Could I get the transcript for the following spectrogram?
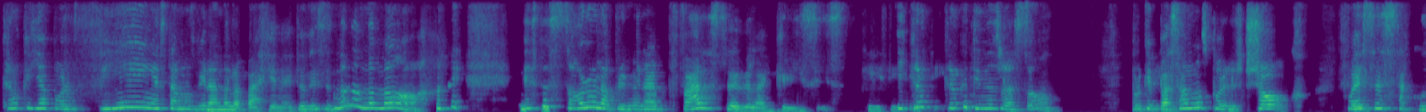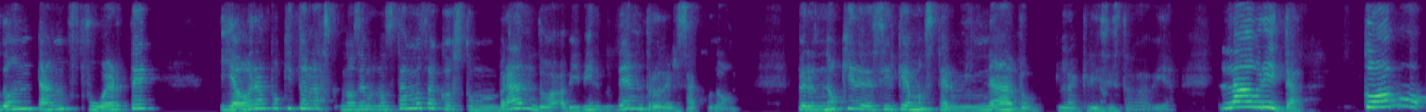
creo que ya por fin estamos mirando la página y tú dices, no, no, no, no, esta es solo la primera fase de la crisis. y creo, creo que tienes razón, porque pasamos por el shock fue ese sacudón tan fuerte y ahora un poquito nos, nos, estamos acostumbrando a vivir dentro del sacudón, pero no quiere decir que hemos terminado la crisis todavía. Laurita, ¿cómo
